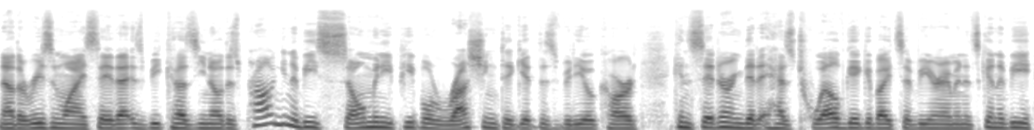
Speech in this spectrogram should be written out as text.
Now, the reason why I say that is because, you know, there's probably going to be so many people rushing to get this video card, considering that it has 12 gigabytes of VRAM, and it's going to be,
